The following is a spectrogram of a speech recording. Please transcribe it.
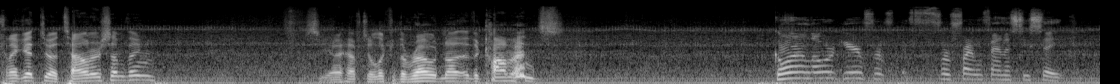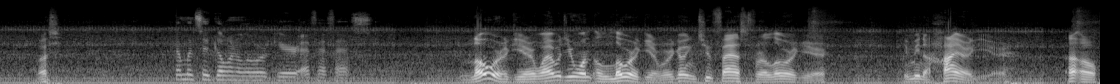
Can I get to a town or something? See, I have to look at the road, not at the comments. Go on lower gear for for Final Fantasy's sake. What? Someone said go on a lower gear FFS. Lower gear? Why would you want a lower gear? We're going too fast for a lower gear. You mean a higher gear? Uh-oh.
